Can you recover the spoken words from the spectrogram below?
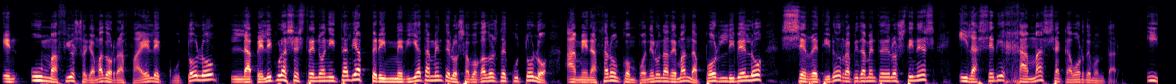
en un mafioso llamado Raffaele Cutolo. La película se estrenó en Italia, pero inmediatamente los abogados de Cutolo amenazaron con poner una demanda por libelo, se retiró rápidamente de los cines y la serie jamás se acabó de montar y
